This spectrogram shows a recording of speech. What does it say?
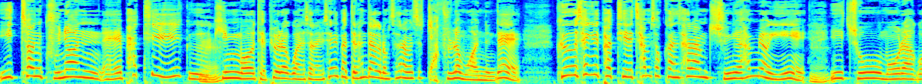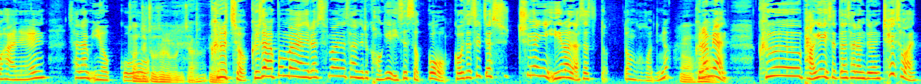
2009년에 파티 그 네. 김뭐 대표라고 하는 사람이 생일 파티를 한다 그러면서 사람을 쫙 불러 모았는데 그 생일 파티에 참석한 사람 중에 한 명이 네. 이 조모라고 하는 사람이었고 전직 조선일보 기자. 예. 그렇죠. 그 사람뿐만 아니라 수많은 사람들이 거기에 있었었고 거기서 실제 수- 추행이 일어났었던 거거든요. 어허. 그러면 그 방에 있었던 사람들은 최소한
